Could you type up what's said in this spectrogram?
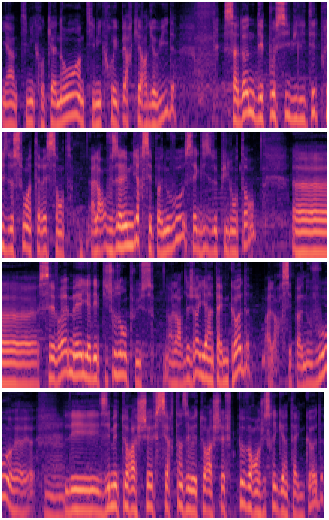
il y a un petit micro-canon, un petit micro hypercardioïde. Ça donne des possibilités de prise de son intéressantes. Alors vous allez me dire, c'est pas nouveau, ça existe depuis longtemps. Euh, c'est vrai, mais il y a des petites choses en plus. Alors déjà, il y a un timecode. Alors c'est pas nouveau. Euh, mhm. Les émetteurs HF, certains émetteurs HF peuvent enregistrer avec un timecode.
